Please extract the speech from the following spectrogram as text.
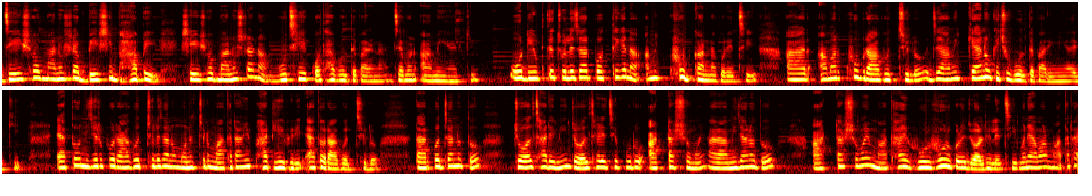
যেই সব মানুষরা বেশি ভাবে, সেই সব মানুষরা না গুছিয়ে কথা বলতে পারে না, যেমন আমি আর কি। ও ডিউটিতে চলে যাওয়ার পর থেকে না আমি খুব কান্না করেছি। আর আমার খুব রাগ হচ্ছিল যে আমি কেন কিছু বলতে পারিনি আর কি। এত নিজের উপর রাগ হচ্ছিল যেন মনে হচ্ছিল মাথাটা আমি ফাটিয়ে ফেলি, এত রাগ হচ্ছিল। তারপর জানো তো, জল ছাড়েনি, জল ছেড়েছে পুরো আটটার সময়। আর আমি জানো তো, আটটার সময় মাথায় হুড় হুড় করে জল ঢেলেছি। মানে আমার মাথাটা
